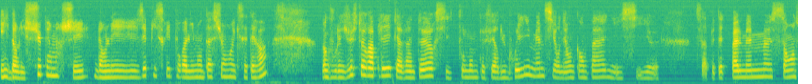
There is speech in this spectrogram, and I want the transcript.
et dans les supermarchés, dans les épiceries pour alimentation, etc. Donc je voulais juste rappeler qu'à 20h, si tout le monde peut faire du bruit, même si on est en campagne et si euh, ça n'a peut-être pas le même sens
